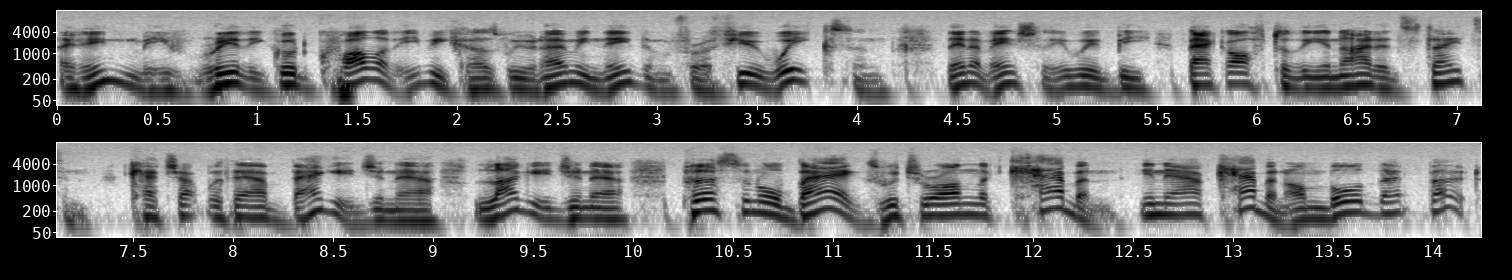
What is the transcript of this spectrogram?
They needn't be really good quality because we would only need them for a few weeks and then eventually we'd be back off to the United States and catch up with our baggage and our luggage and our personal bags which were on the cabin, in our cabin on board that boat.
